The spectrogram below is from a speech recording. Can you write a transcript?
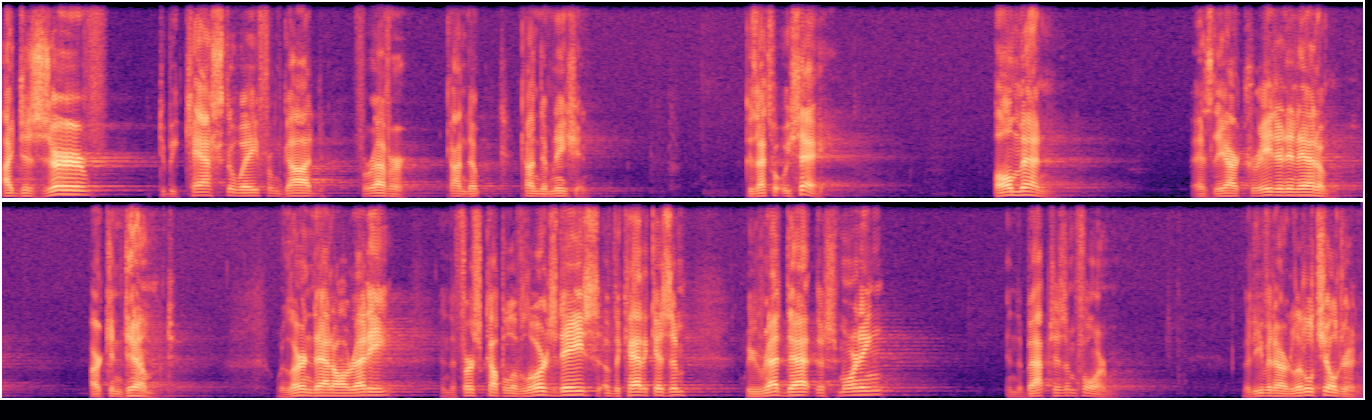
I deserve to be cast away from God forever. Condemn, condemnation. Because that's what we say. All men, as they are created in Adam, are condemned. We learned that already in the first couple of Lord's days of the Catechism. We read that this morning in the baptism form that even our little children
